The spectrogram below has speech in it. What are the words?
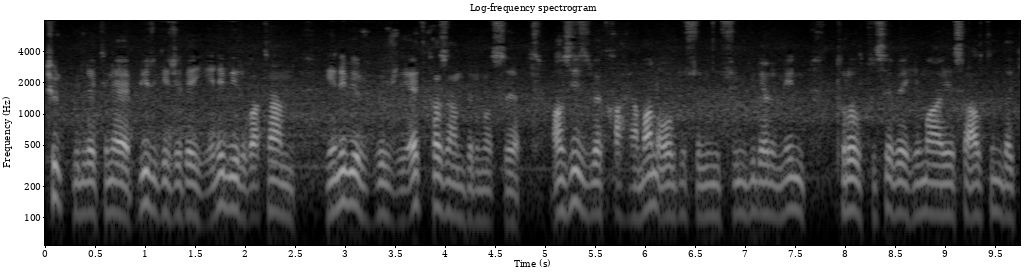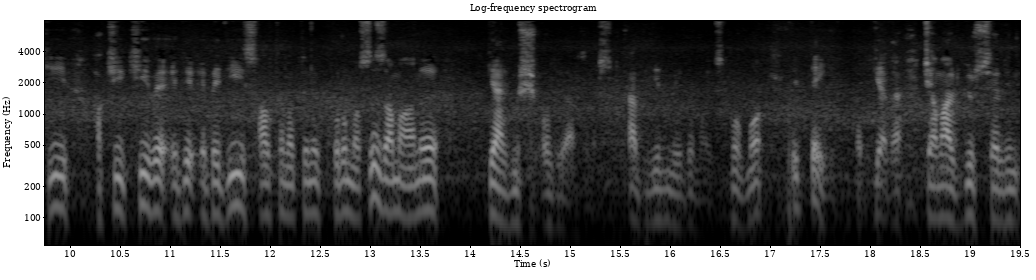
Türk milletine bir gecede yeni bir vatan, yeni bir hürriyet kazandırması, aziz ve kahraman ordusunun süngülerinin pırıltısı ve himayesi altındaki hakiki ve ebedi saltanatını koruması zamanı gelmiş oluyor arkadaşlar. Tabii 27 Mayıs bu mu? E, değil. Ya da Cemal Gürsel'in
